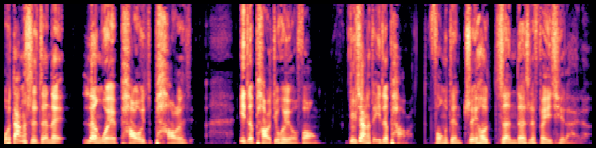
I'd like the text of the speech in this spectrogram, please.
我当时真的认为跑跑了，一直跑就会有风，就这样子一直跑，风筝最后真的是飞起来了。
